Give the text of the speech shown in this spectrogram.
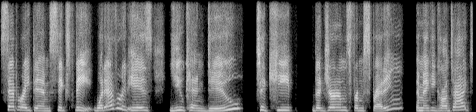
separate them six feet. Whatever it is you can do to keep the germs from spreading and making contact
